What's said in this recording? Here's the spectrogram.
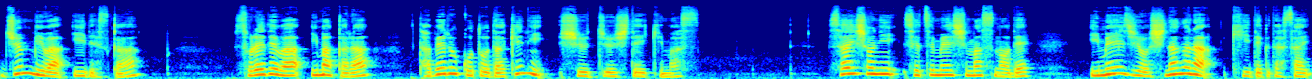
準備はいいですか？それでは今から食べることだけに集中していきます。最初に説明しますので、イメージをしながら聞いてください。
